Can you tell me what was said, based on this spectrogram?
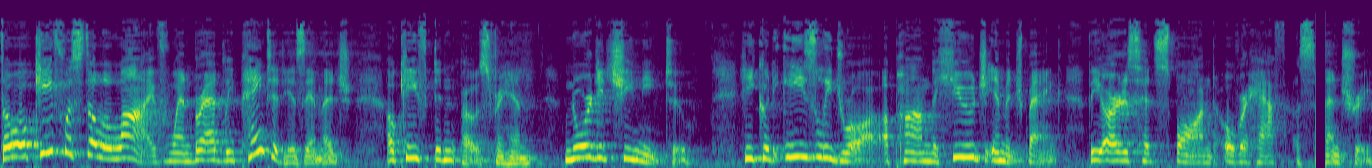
Though O'Keeffe was still alive when Bradley painted his image, O'Keeffe didn't pose for him, nor did she need to. He could easily draw upon the huge image bank the artist had spawned over half a century.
